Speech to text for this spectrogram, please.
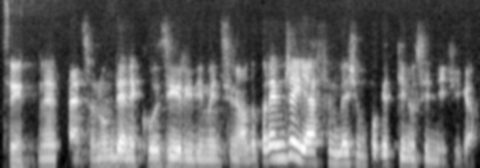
Sì, nel senso non viene così ridimensionato. Per MJF invece un pochettino significa.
